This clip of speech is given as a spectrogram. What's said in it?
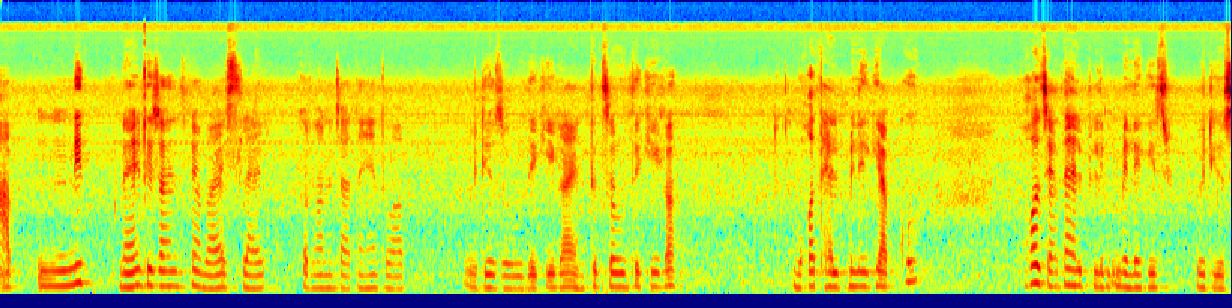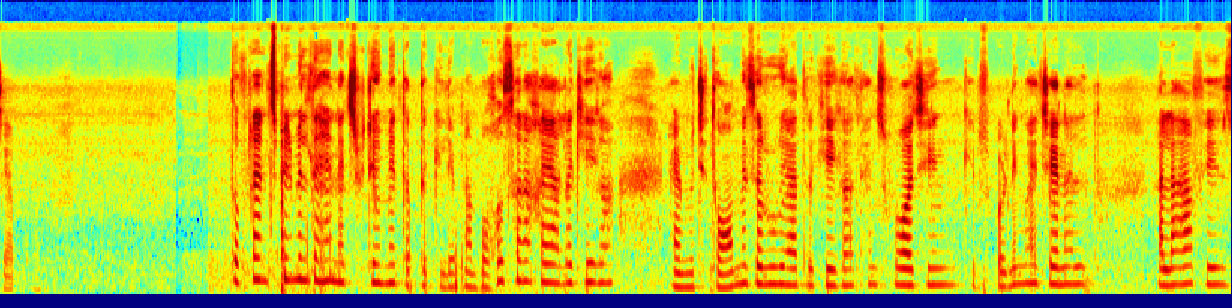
आप नित, नए डिज़ाइन में अबाया सिलाई करवाना चाहते हैं तो आप वीडियो ज़रूर देखिएगा एंड तक ज़रूर देखिएगा। बहुत हेल्प मिलेगी आपको। बहुत ज़्यादा हेल्प मिलेगी इस वीडियो से आपको। तो फ्रेंड्स फिर मिलते हैं नेक्स्ट वीडियो में। तब तक के लिए अपना बहुत सारा ख्याल रखिएगा। एंड मुझे दुआओं में ज़रूर याद रखिएगा। Thanks for watching keep supporting my channel अल्लाह हाफिज़।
